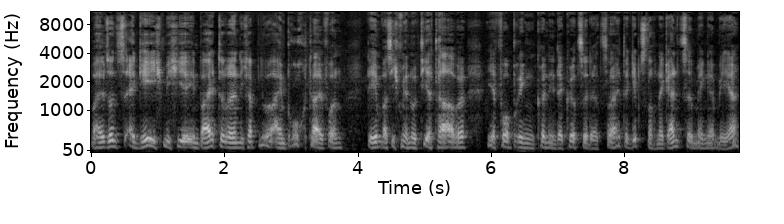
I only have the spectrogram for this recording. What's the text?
weil sonst ergehe ich mich hier in weiteren, ich habe nur einen Bruchteil von dem, was ich mir notiert habe, hier vorbringen können in der Kürze der Zeit. Da gibt es noch eine ganze Menge mehr.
